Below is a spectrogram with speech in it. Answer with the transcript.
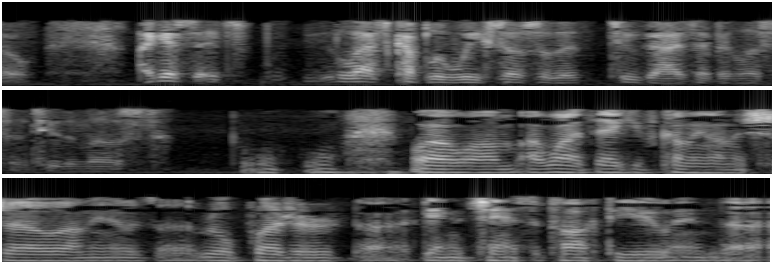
So I guess it's the last couple of weeks. Those are the two guys I've been listening to the most. Cool, cool. Well, um, I want to thank you for coming on the show. I mean, it was a real pleasure uh, getting a chance to talk to you, and uh,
